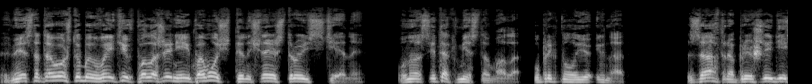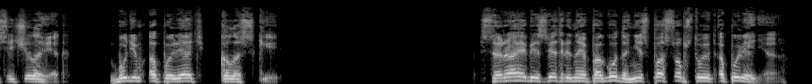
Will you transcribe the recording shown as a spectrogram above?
Вместо того, чтобы войти в положение и помочь, ты начинаешь строить стены. У нас и так места мало, — упрекнул ее Игнат. Завтра пришли десять человек. Будем опылять колоски. Сырая безветренная погода не способствует опылению.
